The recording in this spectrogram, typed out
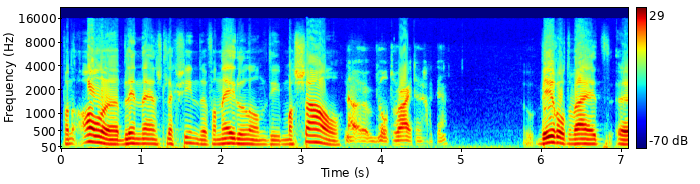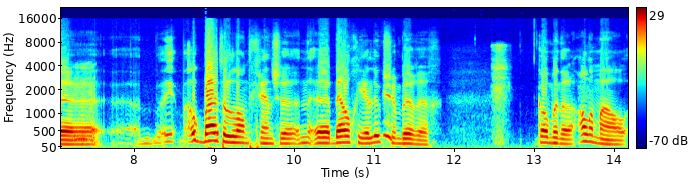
van alle blinden en slechtzienden van Nederland... die massaal Nou, worldwide eigenlijk, hè? wereldwijd... eh, eh, ook buiten de landgrenzen... eh, België, Luxemburg... komen er allemaal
